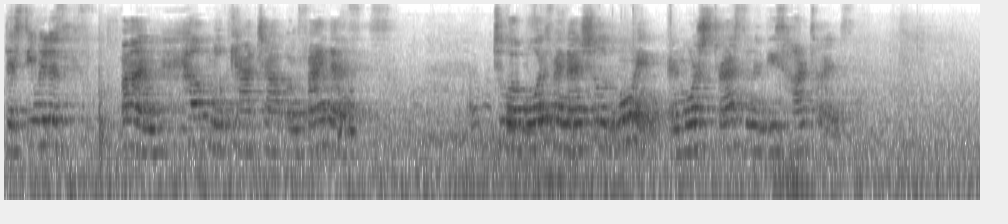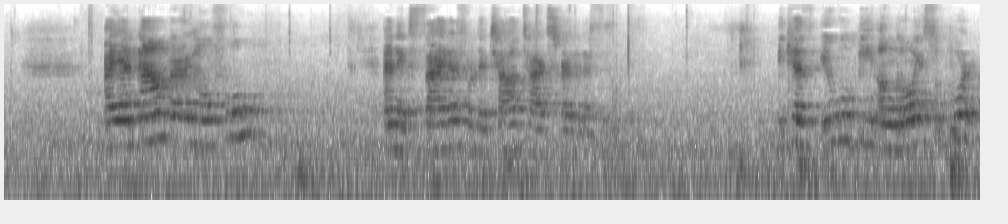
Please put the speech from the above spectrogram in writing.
The stimulus fund helped me catch up on finances to avoid financial ruin and more stress during these hard times. I am now very hopeful and excited for the child tax credit assistance because it will be ongoing support.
